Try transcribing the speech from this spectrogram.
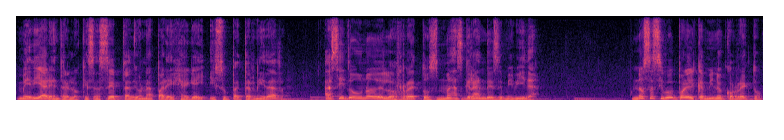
Mediar entre lo que se acepta de una pareja gay y su paternidad ha sido uno de los retos más grandes de mi vida. No sé si voy por el camino correcto,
